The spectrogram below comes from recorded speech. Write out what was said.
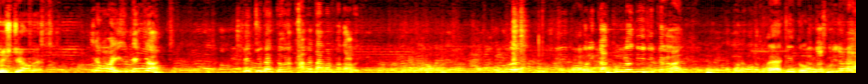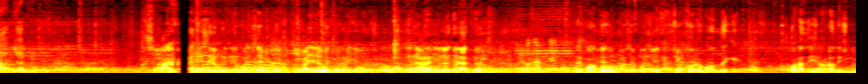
মিষ্টি হবে। কিচ্ছু দেখতে হবে না খাবে তারপর কথা হবে। পরীক্ষা কুমড়ো দিয়েছি কেরালায়। একই তো। পঞ্চাশ কুড়ি টাকা হ্যাঁ, টাকা পঞ্চাশ টাকা বিক্রি হচ্ছে। কি বাজারে হচ্ছে ওইটাই যে কত নারাজি হয়তো রাখতে হচ্ছে। কত? ঠিক করে বল দেখি। ওটা দিস না ওটা দিস না।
